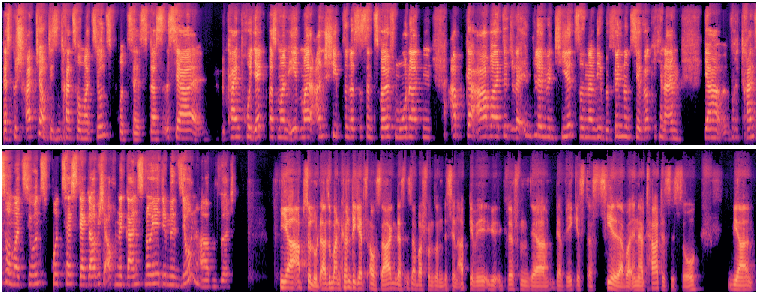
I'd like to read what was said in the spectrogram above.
Das beschreibt ja auch diesen Transformationsprozess. Das ist ja kein Projekt, was man eben mal anschiebt und das ist in zwölf Monaten abgearbeitet oder implementiert, sondern wir befinden uns hier wirklich in einem ja, Transformationsprozess, der, glaube ich, auch eine ganz neue Dimension haben wird. Ja, absolut. Also man könnte jetzt auch sagen, das ist aber schon so ein bisschen abgegriffen, der, der Weg ist das Ziel. Aber in der Tat ist es so, wir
